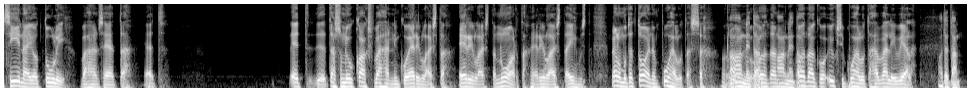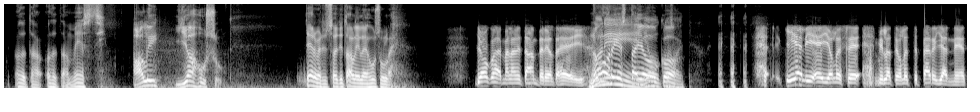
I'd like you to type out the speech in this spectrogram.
siinä jo tuli vähän se, että, että et, tässä on niin kaksi vähän niin kuin erilaista, erilaista nuorta, erilaista ihmistä. Meillä on muuten toinen puhelu tässä. Annetaan, Otetaan, annetaan. Otetaanko yksi puhelu tähän väliin vielä? Otetaan. Otetaan, otetaan Messi. Ali ja Husu. Tervehdys, soitit Alille ja Husulle. Jouko Hämäläinen Tampereelta, hei. No, morjesta, Jouko. soitti. Kieli ei ole se, millä te olette pärjänneet.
